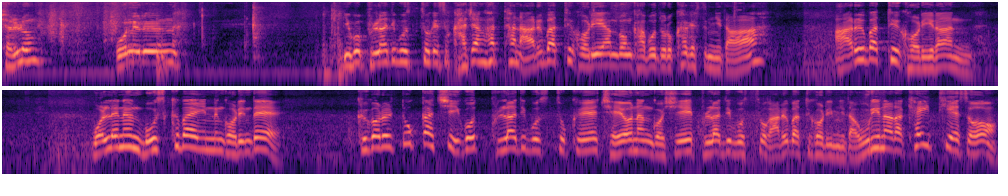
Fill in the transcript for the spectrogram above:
별롱 오늘은 이곳 블라디보스톡에서 가장 핫한 아르바트 거리에 한번 가보도록 하겠습니다. 아르바트 거리란 원래는 모스크바에 있는 거리인데 그거를 똑같이 이곳 블라디보스토크에 재현한 것이 블라디보스톡 아르바트 거리입니다. 우리나라 KT에서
